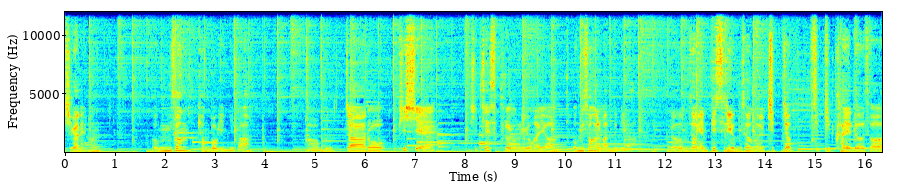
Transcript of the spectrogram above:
시간에는 음성 경보기입니다. 어, 문자로 PC에 TTS 프로그램을 이용하여 음성을 만듭니다. 그 음성 MP3 음성을 직접 스피커에 넣어서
